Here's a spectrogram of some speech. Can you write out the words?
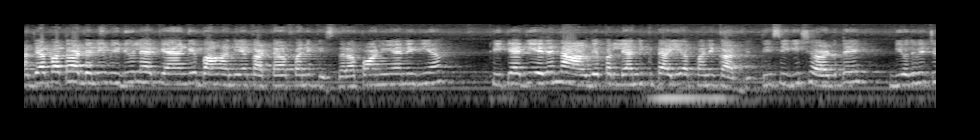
ਅੱਜ ਆਪਾਂ ਤੁਹਾਡੇ ਲਈ ਵੀਡੀਓ ਲੈ ਕੇ ਆਏਗੇ ਬਾਹਾਂ ਦੀਆਂ ਕਾਟਾਂ ਆਪਾਂ ਨੇ ਕਿਸ ਤਰ੍ਹਾਂ ਪਾਉਣੀਆਂ ਨੇਗੀਆਂ। ਠੀਕ ਹੈ ਜੀ, ਇਹਦੇ ਨਾਲ ਦੇ ਪੱਲਿਆਂ ਦੀ ਕਟਾਈ ਆਪਾਂ ਨੇ ਕਰ ਦਿੱਤੀ ਸੀਗੀ ਸ਼ਰਟ ਦੇ ਵੀ ਉਹਦੇ ਵਿੱਚ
